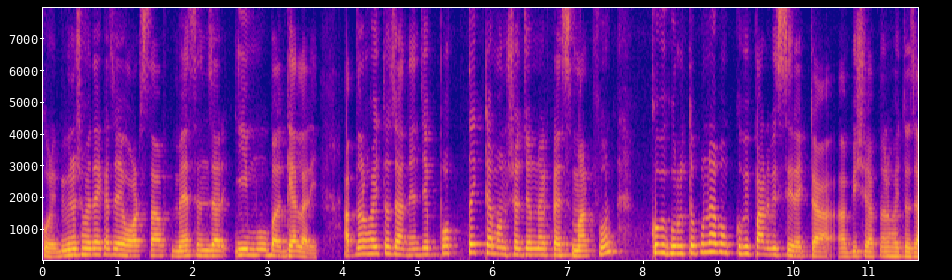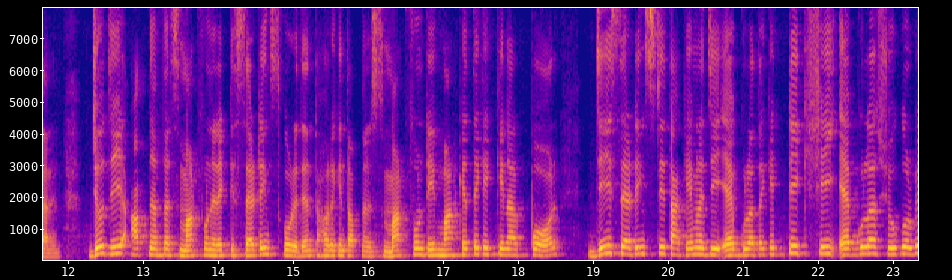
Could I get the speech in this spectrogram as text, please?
করে। বিভিন্ন সময় দেখা যায় হোয়াটসঅ্যাপ মেসেঞ্জার ইমো বা গ্যালারি আপনারা হয়তো জানেন যে প্রত্যেকটা মানুষের জন্য একটা স্মার্টফোন খুবই গুরুত্বপূর্ণ এবং খুবই পারভিসের একটা বিষয় আপনারা হয়তো জানেন। যদি আপনি আপনার স্মার্টফোনের একটি সেটিংস করে দেন, তাহলে কিন্তু আপনার স্মার্টফোনটি মার্কেট থেকে কেনার পর যেই সেটিংসটি থাকে মানে যে অ্যাপগুলো থাকে, ঠিক সেই অ্যাপগুলো শো করবে।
